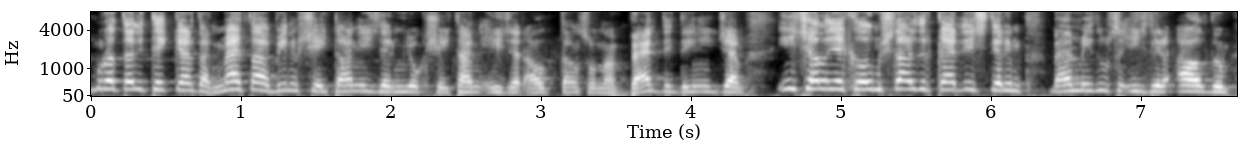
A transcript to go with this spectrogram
Murat Ali tekrardan. Mert abi benim şeytani ejderim yok. Şeytani ejder aldıktan sonra ben de deneyeceğim. İnşallah yakalamışlardır kardeşlerim. Ben Medusa ejderi aldım.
